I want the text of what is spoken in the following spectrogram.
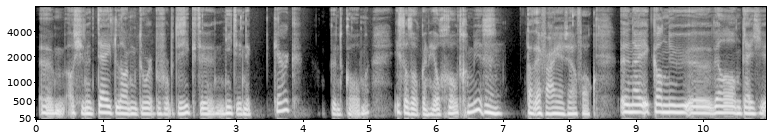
Ehm, als je een tijd lang door bijvoorbeeld ziekte niet in de kerk kunt komen, is dat ook een heel groot gemis. Mm. Dat ervaar jij zelf ook. Eh, nou, ik kan nu eh, wel al een tijdje,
